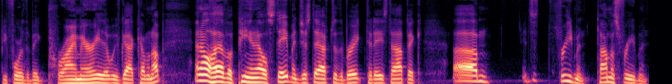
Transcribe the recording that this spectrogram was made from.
before the big primary that we've got coming up. And I'll have a P&L statement just after the break. Today's topic, um, it's just Friedman, Thomas Friedman.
